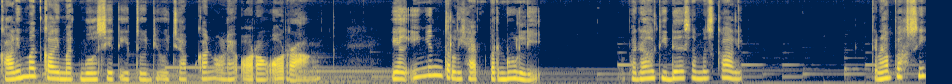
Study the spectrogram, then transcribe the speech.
kalimat-kalimat bullshit itu diucapkan oleh orang-orang yang ingin terlihat peduli padahal tidak sama sekali kenapa sih?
